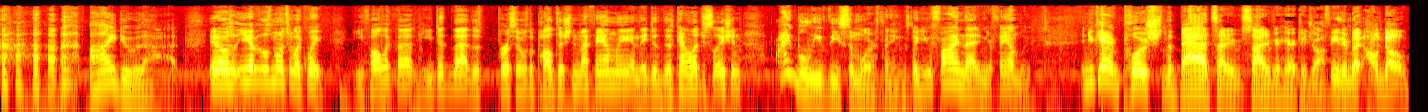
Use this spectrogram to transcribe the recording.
I do that. You know, you have those moments where like, wait, he thought like that? He did that? This person was a politician in my family, and they did this kind of legislation? I believe these similar things. Like, you find that in your family. And you can't push the bad side of, side of your heritage off either But like, oh no,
